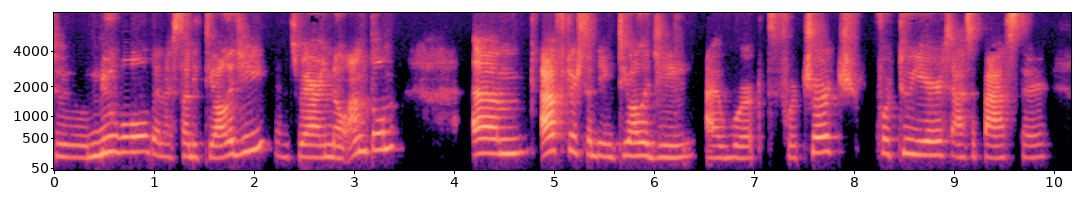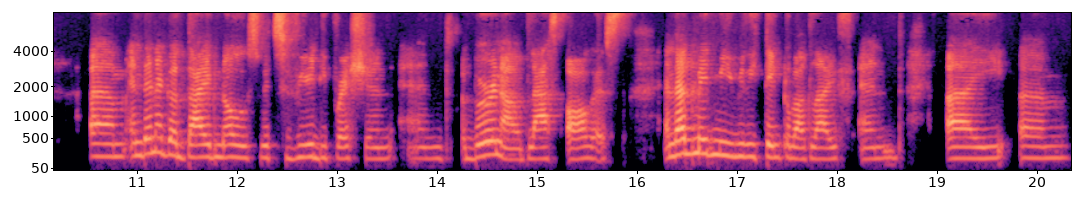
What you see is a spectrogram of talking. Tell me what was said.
to Newbold and I studied theology. That's where I know Anton. Um, after studying theology, I worked for church for two years as a pastor. Um, and then I got diagnosed with severe depression and a burnout last August. And that made me really think about life. And I um,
